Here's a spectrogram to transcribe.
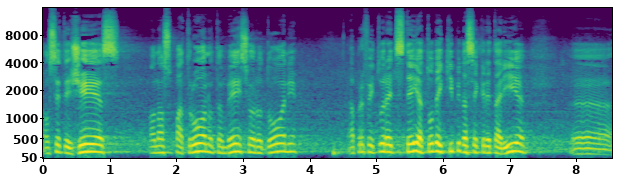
aos CTGs, ao nosso patrono também, senhor Odone, à Prefeitura de Esteia, a toda a equipe da Secretaria, uh,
